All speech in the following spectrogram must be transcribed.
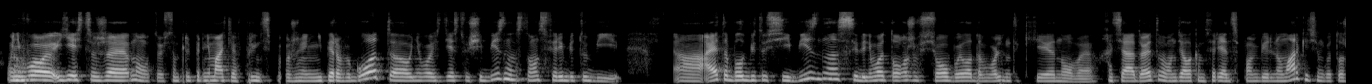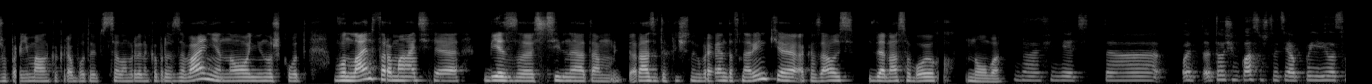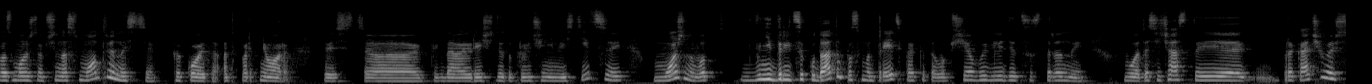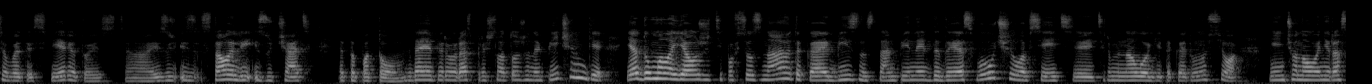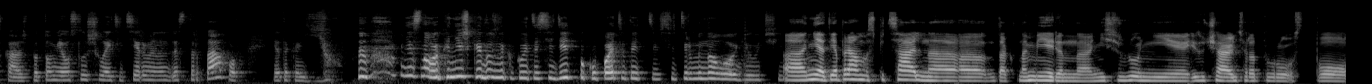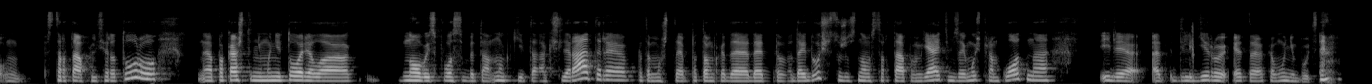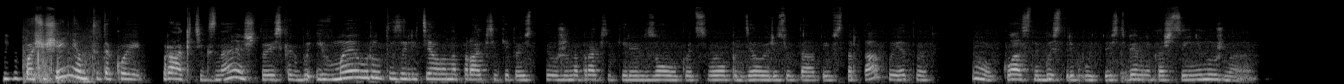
У него есть уже, ну, то есть он предприниматель, в принципе, уже не первый год, э, у него есть действующий бизнес, но он в сфере B2B. А, а это был B2C бизнес, и для него тоже все было довольно-таки новое. Хотя до этого он делал конференции по мобильному маркетингу, тоже понимал, как работает в целом рынок образования, но немножко вот в онлайн-формате, без э, сильно там развитых личных брендов на рынке, оказалось для нас обоих ново. Да, офигеть. Это это очень классно, что у тебя появилась возможность вообще насмотренности какой-то от партнера. То есть, э, когда речь идет о привлечении инвестиций, можно вот внедриться куда-то, посмотреть, как это вообще выглядит со стороны. Вот, а сейчас ты прокачиваешься в этой сфере, то есть э, из, из, стала ли изучать это потом? Когда я первый раз пришла тоже на питчинги, я думала, я уже типа все знаю, такая бизнес, там PNL, DDS выучила все эти терминологии, такая, ну все, мне ничего нового не расскажешь. Потом я услышала эти термины для стартапов, я такая, ё, мне снова книжкой нужно какой-то сидеть, покупать вот эти всю терминологию учить. А, нет, я прям специально, так, намеренно не сижу, не изучаю литературу по ну, стартап-литературу, э, пока что не мониторила новые способы, там, ну, какие-то акселераторы, потому что потом, когда я до этого дойду, сейчас уже с новым стартапом, я этим займусь прям плотно или делегирую это кому-нибудь. По ощущениям, ты такой практик, знаешь, то есть как бы и в Mail.ru ты залетела на практике, то есть ты уже на практике реализовывал какой-то свой опыт, делал результаты и в стартап, и это, ну, классный, быстрый путь, то есть тебе, мне кажется, и не нужно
